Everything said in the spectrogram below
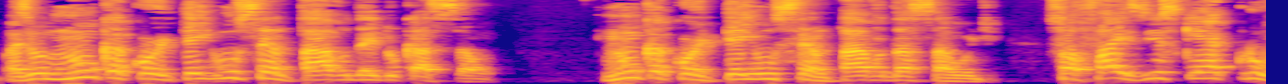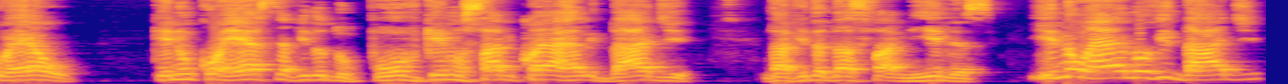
Mas eu nunca cortei um centavo da educação. Nunca cortei um centavo da saúde. Só faz isso quem é cruel, quem não conhece a vida do povo, quem não sabe qual é a realidade da vida das famílias. E não é novidade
